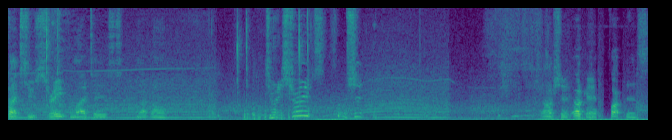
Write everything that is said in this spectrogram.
Too straight for my taste. I'm not gonna... Too many straights! Oh shit! Oh shit, okay, fuck this.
